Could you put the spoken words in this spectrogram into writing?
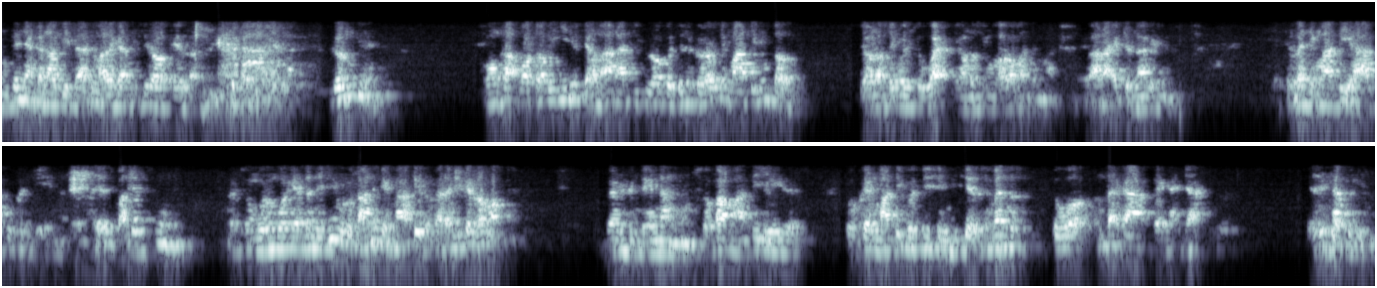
mungkin yang kenal kita itu malaikat Israel. Belum ya. Wong tak foto ini jamaah ngaji pulau Bojonegoro sing mati nuntul. Ya ono sing wis tuwek, ya ono sing lara macam-macam. Anak itu nari. Sebenarnya mati ya aku kerja. Ya sepatutnya semua. Sumur-umur yang tadi urusannya dia mati loh, karena mikir apa? dan gendenan soal mati bukan mati buat di sini sebentar tua entah kapan aja jadi tak begini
